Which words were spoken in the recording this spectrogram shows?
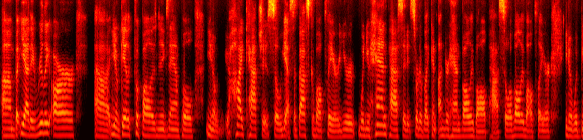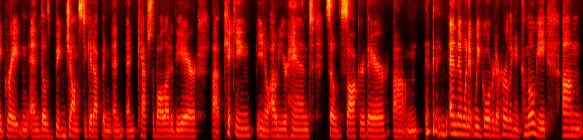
Um, but yeah they really are uh, you know, Gaelic football as an example, you know, high catches. So yes, a basketball player, you're when you hand pass it, it's sort of like an underhand volleyball pass. So a volleyball player, you know, would be great. And and those big jumps to get up and and and catch the ball out of the air, uh, kicking, you know, out of your hand. So the soccer there. Um, and then when it, we go over to hurling and camogie, um,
